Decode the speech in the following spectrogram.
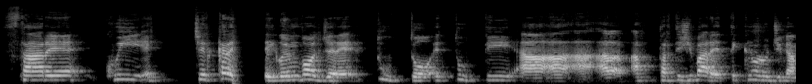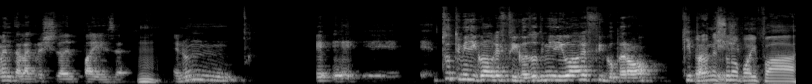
stare qui e cercare di coinvolgere tutto e tutti a, a, a partecipare tecnologicamente alla crescita del paese. Mm. E non... E, e, e, tutti mi dicono che è figo, tutti mi dicono che è figo, però chi però nessuno poi fa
